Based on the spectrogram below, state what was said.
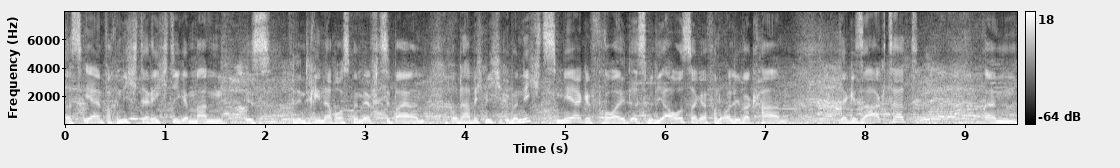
dass er einfach nicht der richtige Mann ist für den Trainerposten beim FC Bayern. Und da habe ich mich über nichts mehr gefreut, als über die Aussage von Oliver Kahn, der gesagt hat, ähm,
